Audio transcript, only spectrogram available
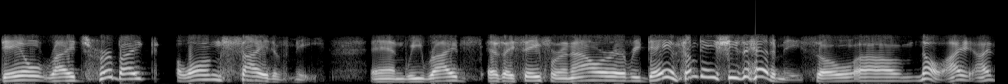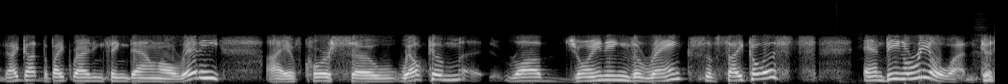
Dale rides her bike alongside of me and we ride, as I say, for an hour every day. And some days she's ahead of me. So um, no, I, I I got the bike riding thing down already. I of course uh, welcome Rob joining the ranks of cyclists and being a real one because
